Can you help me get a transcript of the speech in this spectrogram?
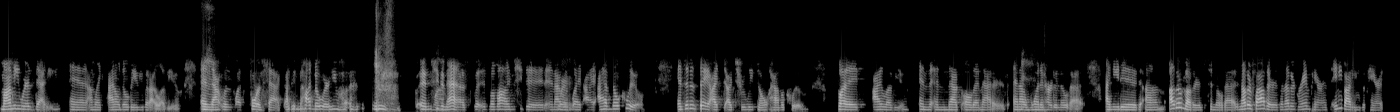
Mommy, where's daddy? And I'm like, I don't know, baby, but I love you. And mm-hmm. that was like for a fact. I did not know where he was. and Wow. she didn't ask, but in my mind she did, and I was like, I, I have no clue. And to this day, I, I truly don't have a clue. But I love you, and and that's all that matters. And I Mhm. wanted her to know that. I needed um, other mothers to know that, and other fathers, and other grandparents, anybody who's a parent,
